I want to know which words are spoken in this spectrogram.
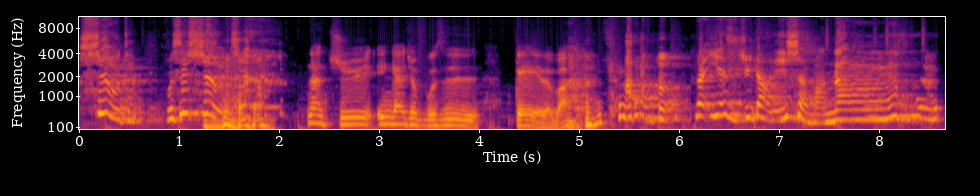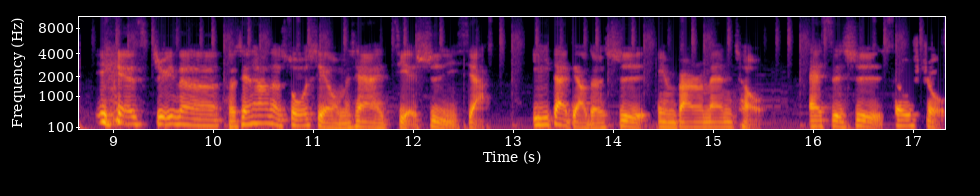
shoot，不是 shoot，那 G 应该就不是。Gay 了吧？那 ESG 到底是什么呢？ESG 呢？首先它的缩写，我们现在解释一下。E 代表的是 environmental，S 是 social，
